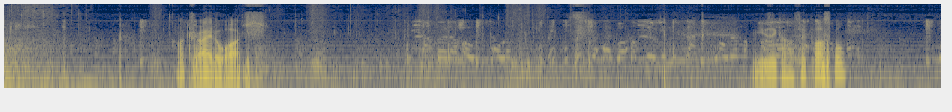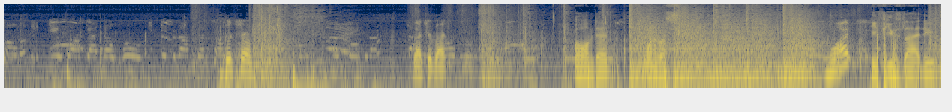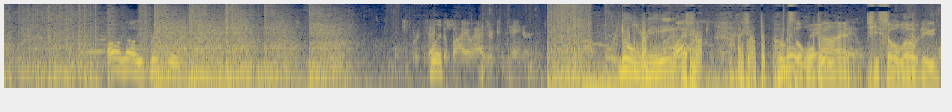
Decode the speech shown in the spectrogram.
I'll try to watch. Music off if possible. Switch on. Got your back. Oh, I'm dead. One of us. What? He fused that, dude. Oh no, he freaked me. Protect Switch. the biohazard container. No securing the way! I shot, I shot the post No the whole way. time. She's so low, dude.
